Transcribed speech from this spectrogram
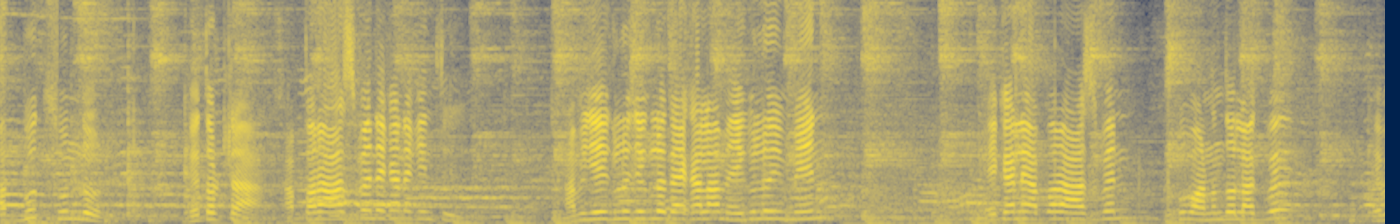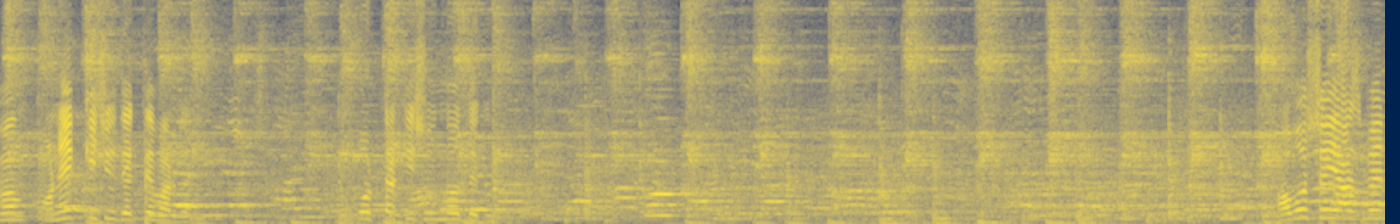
অদ্ভুত সুন্দর। ভেতরটা। আপনারা আসবেন এখানে কিন্তু। আমি যেগুলো যেগুলো দেখালাম, এগুলোই মেন এখানে আপনারা আসবেন, খুব আনন্দ লাগবে এবং অনেক কিছু দেখতে পারবেন। উপরটা কি সুন্দর দেখুন। অবশ্যই আসবেন।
